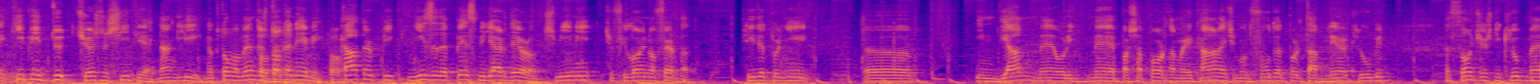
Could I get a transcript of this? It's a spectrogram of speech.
Ekipi i dytë që është në shitje në Angli në këto momente është Tottenhami, 4.25 miliardë euro çmimi që fillojnë ofertat. Flitet për një ë uh, indian me me pasaportë amerikane që mund të futet për ta blerë klubin. E thonë që është një klub me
